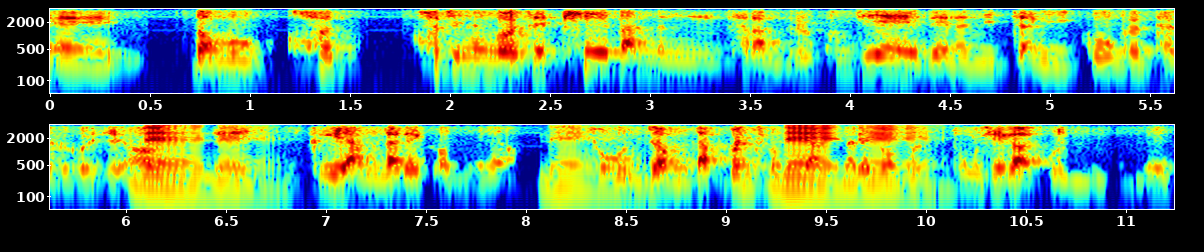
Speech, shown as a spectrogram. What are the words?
에, 너무 커, 커지는 것에 피해받는 사람들을 구제해야 되는 입장이 있고 그렇다 그거죠. 네, 예, 네. 그게 양날의 검이에요. 네. 좋은 점, 나쁜 점, 네, 양날의 네. 검을 동시에 갖고 있는데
